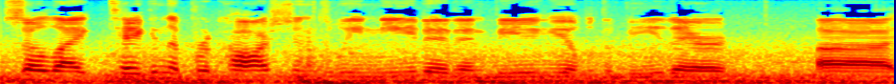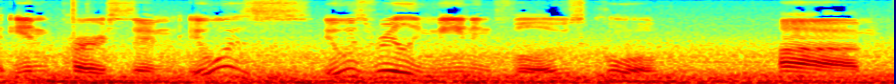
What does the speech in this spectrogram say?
So, like, taking the precautions we needed and being able to be there uh, in person, it was it was really meaningful. It was cool. Um,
